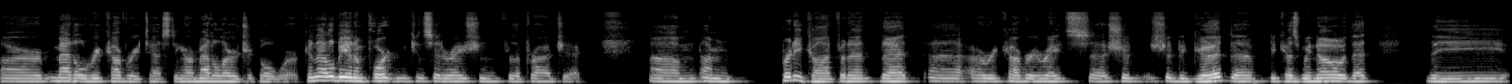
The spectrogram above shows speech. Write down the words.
our metal recovery testing, our metallurgical work, and that'll be an important consideration for the project. Um, I'm pretty confident that uh, our recovery rates uh, should should be good uh, because we know that the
